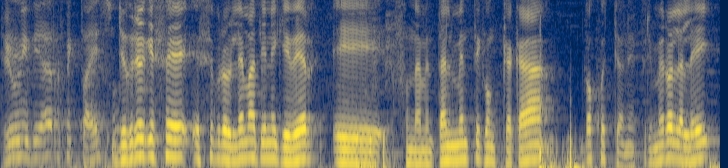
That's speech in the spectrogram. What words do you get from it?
¿Tiene una idea respecto a eso? Yo creo que ese, ese problema tiene que ver eh, fundamentalmente con que acá dos cuestiones. Primero, la ley,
